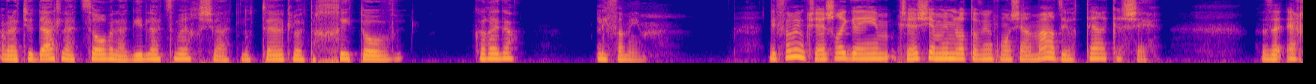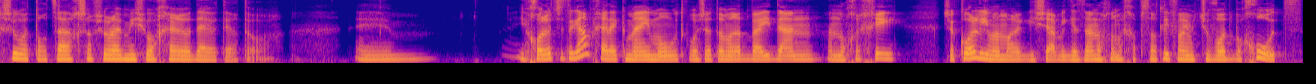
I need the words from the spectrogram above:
אבל את יודעת לעצור ולהגיד לעצמך שאת נותנת לו את הכי טוב כרגע? לפעמים. לפעמים כשיש רגעים, כשיש ימים לא טובים כמו שאמרת, זה יותר קשה. זה איכשהו את רוצה לחשוב שאולי מישהו אחר יודע יותר טוב. אמ, יכול להיות שזה גם חלק מהאימהות כמו שאת אומרת בעידן הנוכחי שכל אימא מרגישה בגלל זה אנחנו מחפשות לפעמים תשובות בחוץ.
